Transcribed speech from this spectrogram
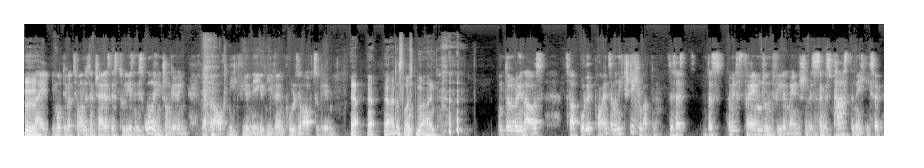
Mhm. Weil die Motivation des Entscheiders, das zu lesen, ist ohnehin schon gering. Der braucht nicht viele negative Impulse, um aufzugeben. Ja, ja, ja, das leuchtet mir ein. und darüber hinaus zwar Bullet Points, aber nicht Stichworte. Das heißt, das, damit fremdeln viele Menschen, weil sie sagen, das passt da nicht. Ich sage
